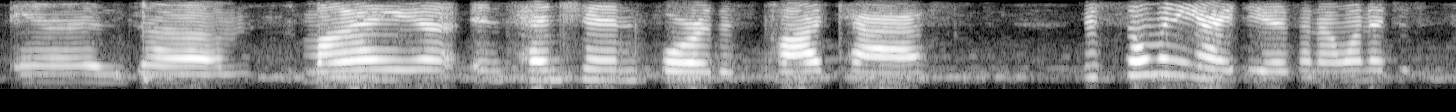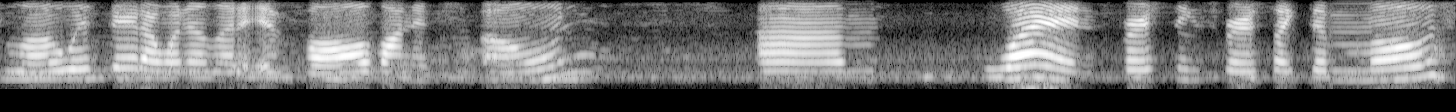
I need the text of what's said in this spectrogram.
And um, my intention for this podcast, there's so many ideas, and I want to just flow with it. I want to let it evolve on its own. Um, one, first things first, like the most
